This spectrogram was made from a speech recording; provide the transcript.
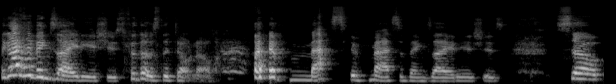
Like, I have anxiety issues. For those that don't know, I have massive, massive anxiety issues. So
